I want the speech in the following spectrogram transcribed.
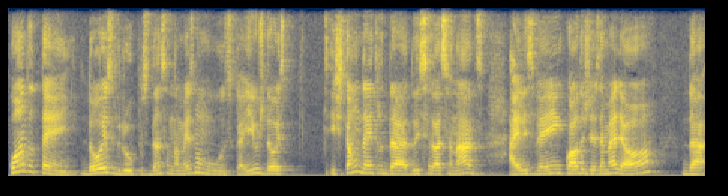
Quando tem dois grupos dançando a mesma música e os dois estão dentro da- dos selecionados, aí eles veem qual dos dois é melhor, da,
